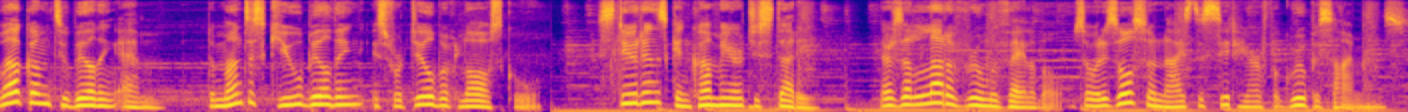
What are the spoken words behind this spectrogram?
Welcome to Building M. The Montesquieu building is for Tilburg Law School. Students can come here to study. There's a lot of room available, so it is also nice to sit here for group assignments.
